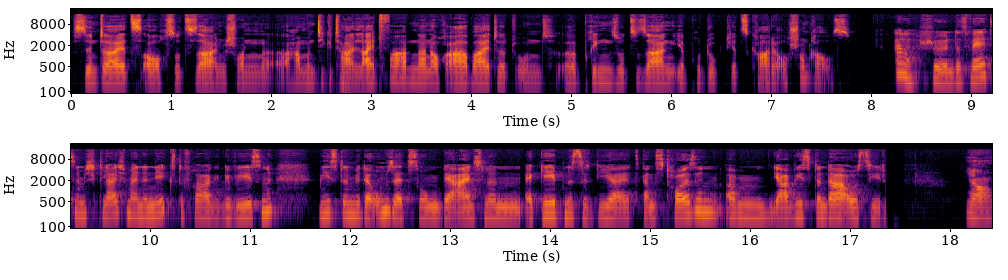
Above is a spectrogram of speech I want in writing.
sind da jetzt auch sozusagen schon, äh, haben einen digitalen Leitfaden dann auch erarbeitet und äh, bringen sozusagen ihr Produkt jetzt gerade auch schon raus. Ah, schön. Das wäre jetzt nämlich gleich meine nächste Frage gewesen, wie es denn mit der Umsetzung der einzelnen Ergebnisse, die ja jetzt ganz toll sind, ähm, ja, wie es denn da aussieht. Ja,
